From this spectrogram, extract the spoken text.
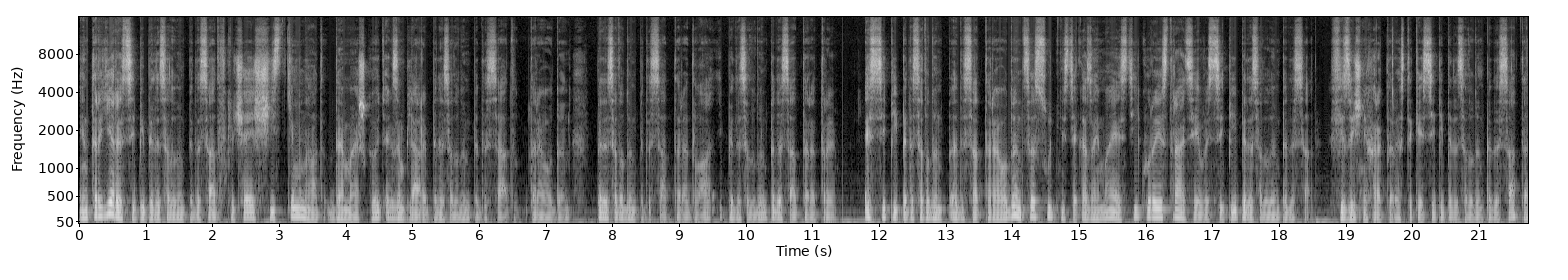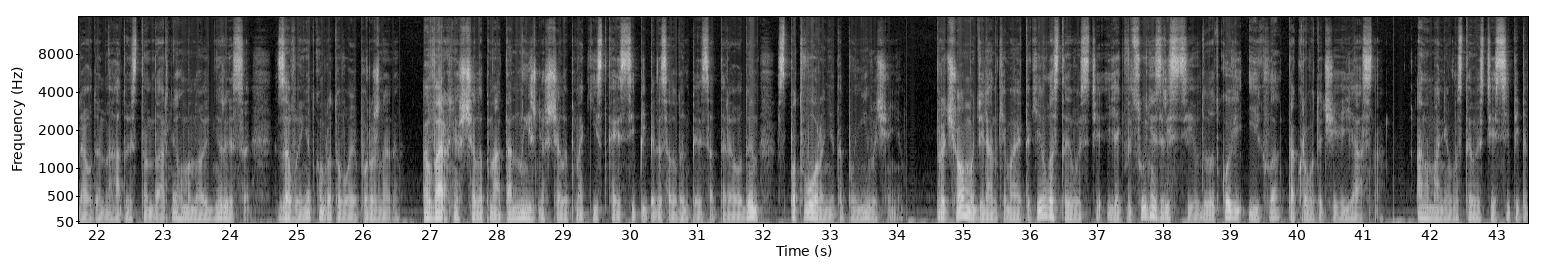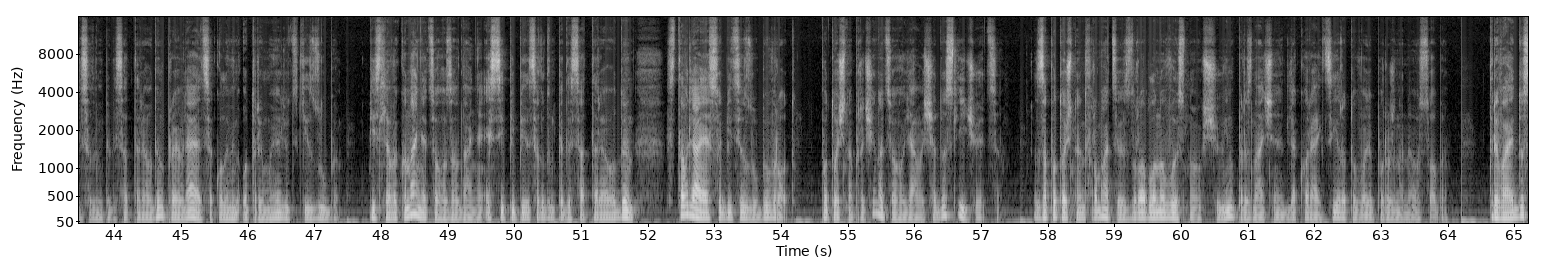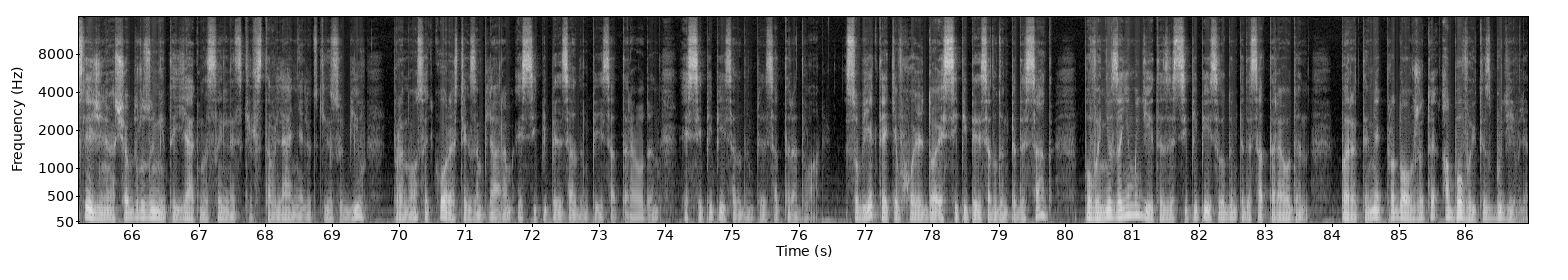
Інтер'єр SCP-5150 включає 6 кімнат, де мешкають екземпляри 5150-1, 5150-2 і 5150-3. SCP-5150-1 це сутність, яка займає стійку реєстрації в SCP-5150. Фізичні характеристики SCP-5150-1 нагадують стандартні гуманоїдні риси за винятком ротової порожнини. Верхньощелепна та нижньощелепна кістка SCP-5150-1 спотворені та понівечені. Причому ділянки мають такі властивості, як відсутність різців, додаткові ікла та кровоточиві ясна. Аномальні властивості SCP-5150-1 проявляються, коли він отримує людські зуби. Після виконання цього завдання SCP-5150-1 вставляє собі ці зуби в рот. Поточна причина цього явища досліджується. За поточною інформацією зроблено висновок, що він призначений для корекції ротової порожнини особи. Тривають дослідження, щоб зрозуміти, як насильницьке вставляння людських зубів приносить користь екземплярам SCP-5150-1, SCP-5150-2. Суб'єкти, які входять до SCP-5150, повинні взаємодіяти з SCP-5150-1 перед тим, як продовжити або вийти з будівлі.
